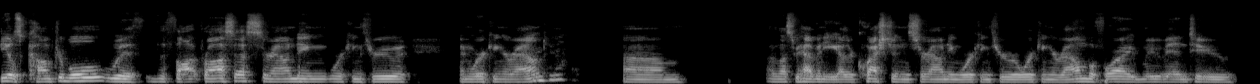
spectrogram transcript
feels comfortable with the thought process surrounding working through and working around. Mm-hmm. Um, unless we have any other questions surrounding working through or working around before I move into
